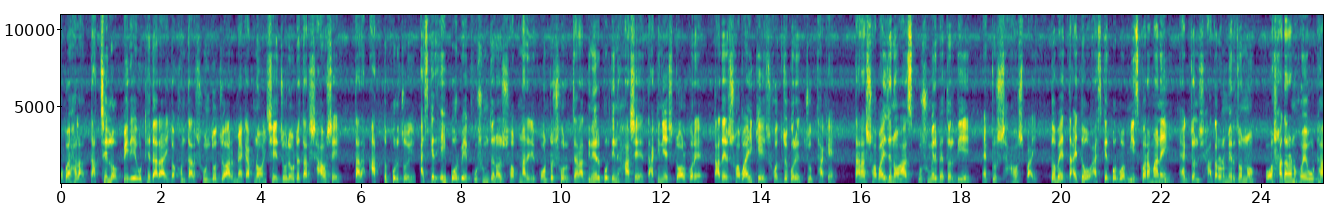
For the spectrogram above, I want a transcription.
অবহেলা, তাচ্ছিল্য পেরিয়ে উঠে দাঁড়ায়, তখন তার সৌন্দর্য আর মেকআপ নয়। সে জ্বলে ওঠে তার সাহসে, তার আত্মপরিচয়ে। আজকের এই পর্বে কুসুম যেন সব নারীর কণ্ঠস্বর যারা দিনের পর দিন হাসে, তাকে নিয়ে স্টল করে, তাদের সবাইকে সহ্য করে চুপ থাকে। তারা সবাই যেন আজ কুসুমের ভেতর দিয়ে একটু সাহস পায়। তবে তাই তো আজকের পর্ব মিস করা মানে একজন সাধারণ মেয়ের জন্য অসাধারণ হয়ে ওঠা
